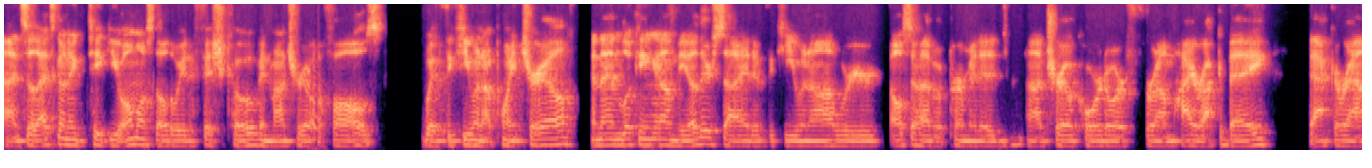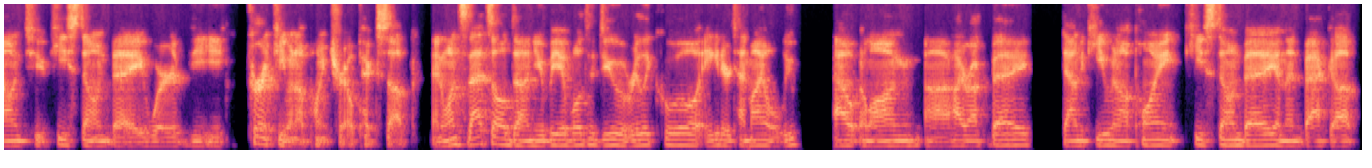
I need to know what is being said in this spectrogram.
And so that's going to take you almost all the way to Fish Cove in Montreal Falls with the Keweenaw Point Trail. And then looking on the other side of the Keweenaw, we also have a permitted uh, trail corridor from High Rock Bay back around to Keystone Bay, where the current Keweenaw Point Trail picks up. And once that's all done, you'll be able to do a really cool eight or 10 mile loop out along uh, High Rock Bay, down to Keweenaw Point, Keystone Bay, and then back up.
